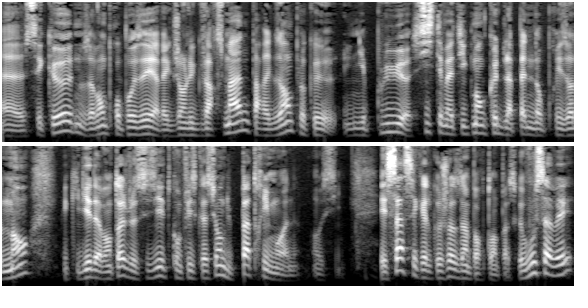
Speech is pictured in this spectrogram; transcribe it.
euh, c'est que nous avons proposé avec Jean-Luc Warsmann, par exemple, qu'il n'y ait plus systématiquement que de la peine d'emprisonnement, mais qu'il y ait davantage de saisie et de confiscation du patrimoine aussi. Et ça, c'est quelque chose d'important, parce que vous savez,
